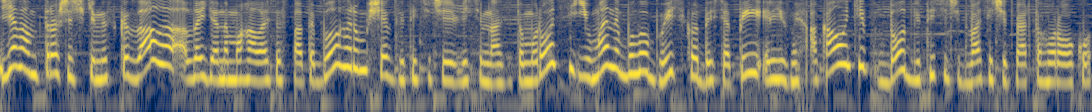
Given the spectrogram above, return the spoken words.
Я вам трошечки не сказала, але я намагалася стати блогером ще в 2018 році, і в мене було близько 10 різних акаунтів до 2024 року.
